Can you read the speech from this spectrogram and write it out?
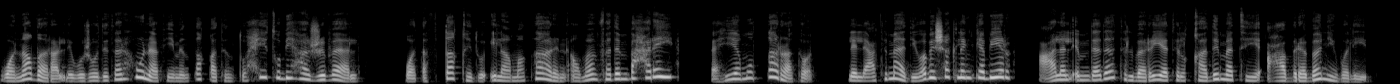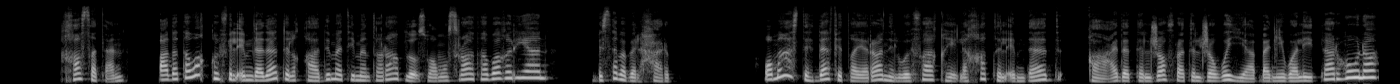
ونظرا لوجود ترهونة في منطقة تحيط بها جبال وتفتقد إلى مطار أو منفذ بحري فهي مضطرة للاعتماد وبشكل كبير على الإمدادات البرية القادمة عبر بني وليد. خاصة بعد توقف الإمدادات القادمة من طرابلس ومصراتة وغريان بسبب الحرب. ومع استهداف طيران الوفاق لخط الإمداد قاعدة الجفرة الجوية بني وليد تارهونة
